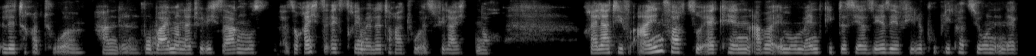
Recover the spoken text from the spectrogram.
Literatur handeln. Wobei man natürlich sagen muss, also rechtsextreme Literatur ist vielleicht noch relativ einfach zu erkennen, aber im Moment gibt es ja sehr, sehr viele Publikationen in der,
